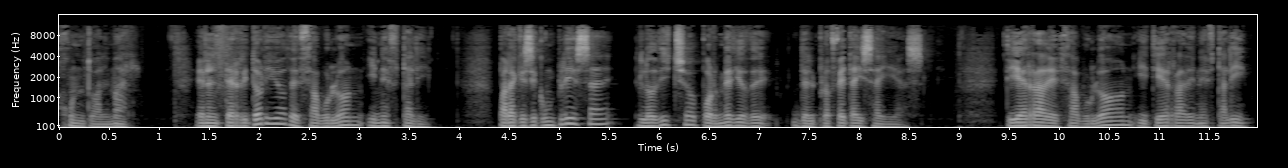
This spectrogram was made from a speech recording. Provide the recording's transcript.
junto al mar, en el territorio de Zabulón y Neftalí, para que se cumpliese lo dicho por medio de, del profeta Isaías. Tierra de Zabulón y tierra de Neftalí,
